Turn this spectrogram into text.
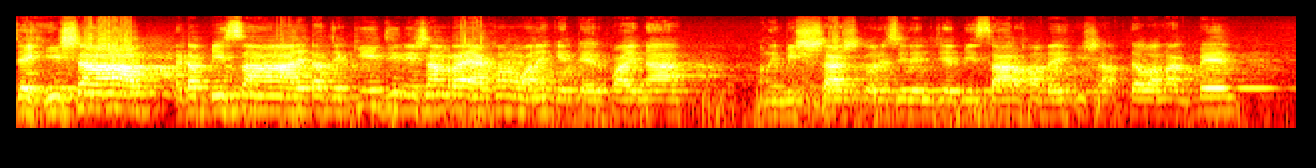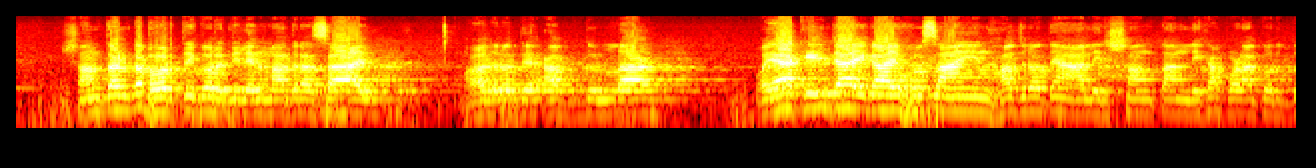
যে হিসাব, এটা বিচার, এটা যে কি জিনিস আমরা এখন অনেকে টের পাই না। উনি বিশ্বাস করেছিলেন যে বিচার হবে, হিসাব দেওয়া লাগবে। সন্তানটা ভর্তি করে দিলেন মাদ্রাসায়। হজরতে আব্দুল্লাহ ওই একই জায়গায় হুসাইন হজরতে আলীর সন্তান লেখাপড়া করত।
